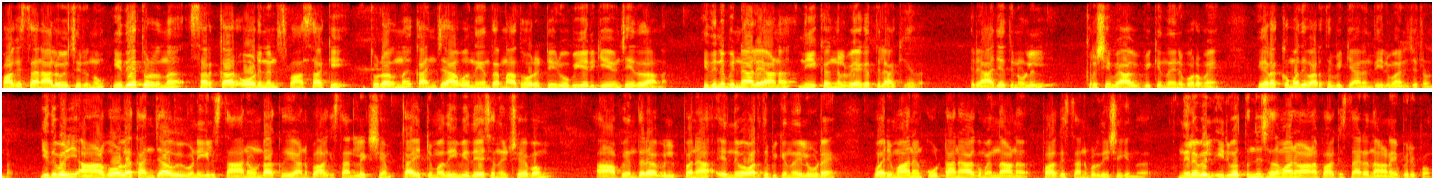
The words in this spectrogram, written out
പാകിസ്ഥാൻ ആലോചിച്ചിരുന്നു. ഇതേ തുടർന്ന് സർക്കാർ ഓർഡിനൻസ് പാസാക്കി തുടർന്ന് കഞ്ചാവ് നിയന്ത്രണ അതോറിറ്റി രൂപീകരിക്കുകയും ചെയ്തതാണ്. ഇതിനു പിന്നാലെയാണ് നീക്കങ്ങൾ വേഗത്തിലാക്കിയത്. രാജ്യത്തിനുള്ളിൽ കൃഷി വ്യാപിപ്പിക്കുന്നതിന് പുറമെ ഇറക്കുമതി വർദ്ധിപ്പിക്കാനും തീരുമാനിച്ചിട്ടുണ്ട്. ഇതുവഴി ആഗോള കഞ്ചാവ് വിപണിയിൽ സ്ഥാനം ഉണ്ടാക്കുകയാണ് പാകിസ്ഥാൻ ലക്ഷ്യം. കയറ്റുമതി വിദേശ നിക്ഷേപം ആഭ്യന്തര വിൽപ്പന എന്നിവ വർദ്ധിപ്പിക്കുന്നതിലൂടെ വരുമാനം കൂട്ടാനാകുമെന്നാണ് പാകിസ്ഥാൻ പ്രതീക്ഷിക്കുന്നത്. നിലവിൽ ഇരുപത്തഞ്ച് ശതമാനമാണ് പാകിസ്ഥാന്റെ നാണയപ്പെരുപ്പം.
